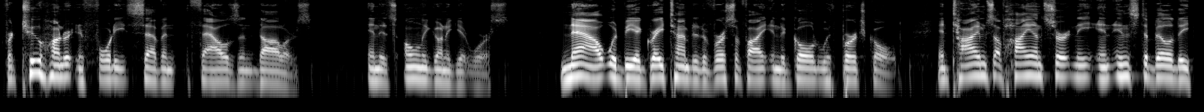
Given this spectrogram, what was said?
for $247,000. And it's only going to get worse. Now would be a great time to diversify into gold with Birch Gold. In times of high uncertainty and instability,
